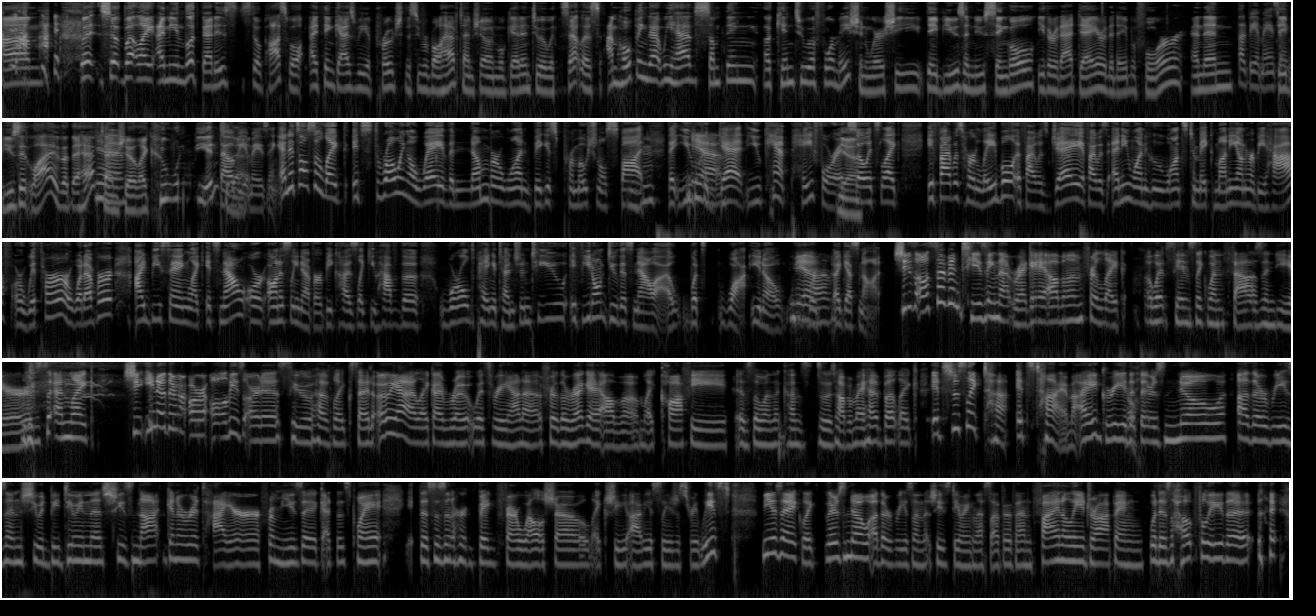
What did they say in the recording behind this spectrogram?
Um, but so, but like, I mean, look, that is still possible. I think as we approach the Super Bowl halftime show, and we'll get into it with the set list, I'm hoping that we have something akin to a formation where she debuts a new single either that day or the day before, and then that'd be amazing. Debuts it live at the halftime yeah. show. Like, who wouldn't be into that? That would be amazing. And it's also like it's throwing away the number one one biggest promotional spot mm-hmm. that you yeah. could get. You can't pay for it. Yeah. So it's like if I was her label, if I was Jay, if I was anyone who wants to make money on her behalf or with her or whatever, I'd be saying like it's now or honestly never because like you have the world paying attention to you. If you don't do this now, what's why? You know, yeah. I guess not. She's also been teasing that reggae album for like oh, what seems like 1000 years. And like she you know there are all these artists who have like said oh yeah like i wrote with rihanna for the reggae album like Koffee is the one that comes to the top of my head. But like it's just like time it's time. I agree that there's no other reason she would be doing this. She's not gonna retire from music at this point. This isn't her big farewell show. Like she obviously just released music. Like there's no other reason that she's doing this other than finally dropping what is hopefully the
